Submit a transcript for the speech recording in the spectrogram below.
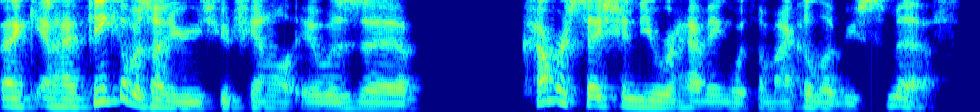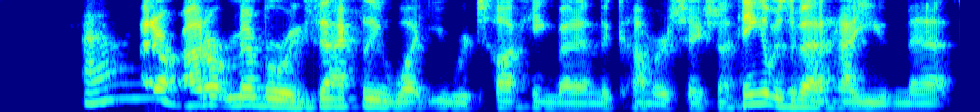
Like, and I think it was on your YouTube channel. It was a conversation you were having with Michael W. Smith. Oh, I don't I don't remember exactly what you were talking about in the conversation. I think it was about how you met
